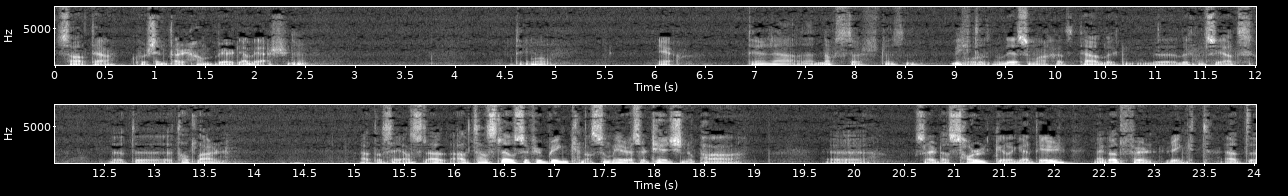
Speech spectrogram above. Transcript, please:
sa til hvor synder han vil jeg være ja det og, ja. det er det nok størst viktig. Og det som har skett till lukten at att att tattlaren at han sier at han slår seg for brinkna som er resultaten på eh, så er det sorg eller hva det er, når jeg har ringt at uh,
